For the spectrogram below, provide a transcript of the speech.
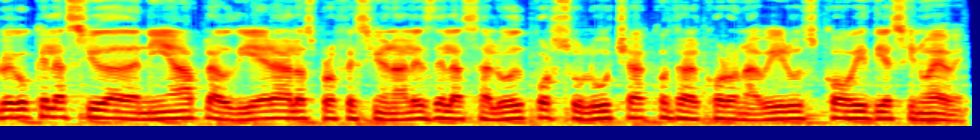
luego que la ciudadanía aplaudiera a los profesionales de la salud por su lucha contra el coronavirus COVID-19.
